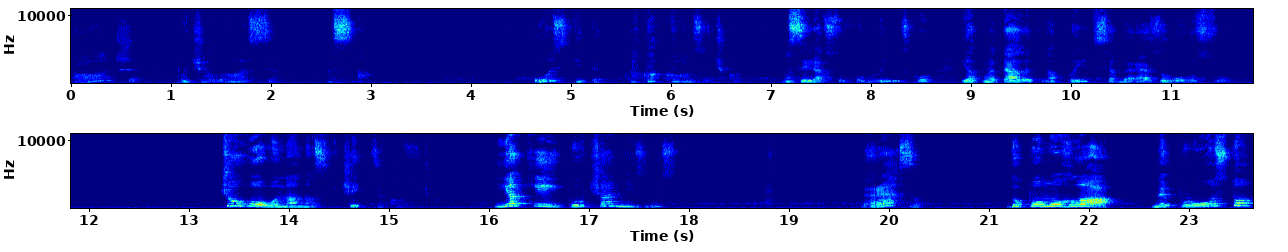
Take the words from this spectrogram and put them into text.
адже почалася весна. Ось, діти, така казочка Василя Сухомлинського, як метелик напився березового соку. Чого вона нас вчить, ця казочка? Який повчальний зміст? Береза допомогла не просто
